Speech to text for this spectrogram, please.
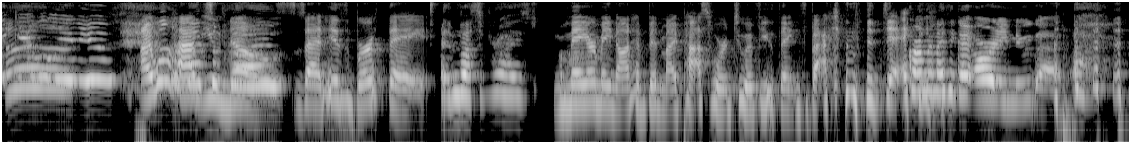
I can't Uh, believe you. I will I'm have you know that his birthday I'm not surprised. may or may not have been my password to a few things back in the day. Carmen, I think I already knew that.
